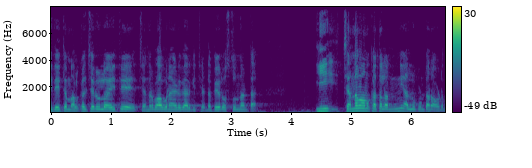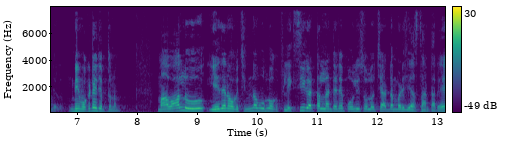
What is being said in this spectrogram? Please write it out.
ఇదైతే మలకల్ చెరువులో అయితే చంద్రబాబు నాయుడు గారికి చెడ్డ పేరు వస్తుందంట. ఈ చందమామ కథలన్నీ అల్లుకుంటా రావడం జరుగుతుంది. మేము ఒకటే చెప్తున్నాం. మా వాళ్ళు ఏదైనా ఒక చిన్న ఊర్లో ఒక ఫ్లెక్సీ కట్టాలంటేనే పోలీసు వాళ్ళు వచ్చి అడ్డం పడి చేస్తా అంటారే?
